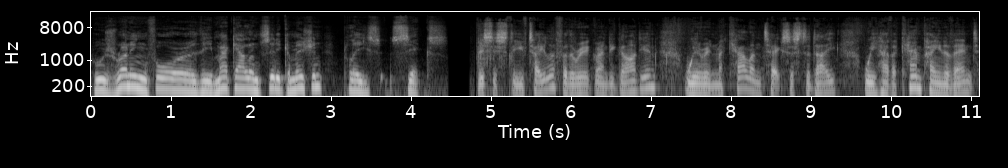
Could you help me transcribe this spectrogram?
who's running for the McAllen City Commission, Place 6. This is Steve Taylor for the Rio Grande Guardian. We're in McAllen, Texas today. We have a campaign event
